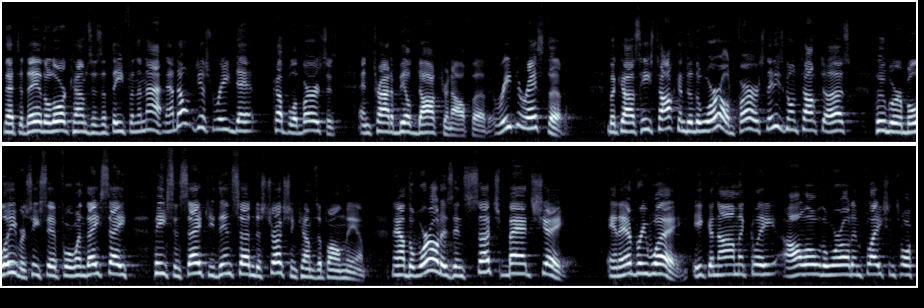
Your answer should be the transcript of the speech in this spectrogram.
that the day of the Lord comes as a thief in the night. Now, don't just read that couple of verses and try to build doctrine off of it. Read the rest of it because he's talking to the world first. Then he's going to talk to us who were believers. He said, For when they say peace and safety, then sudden destruction comes upon them. Now, the world is in such bad shape in every way, economically, all over the world, inflation's horrible,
